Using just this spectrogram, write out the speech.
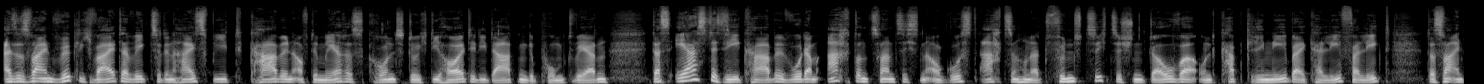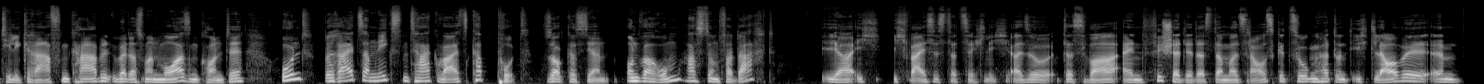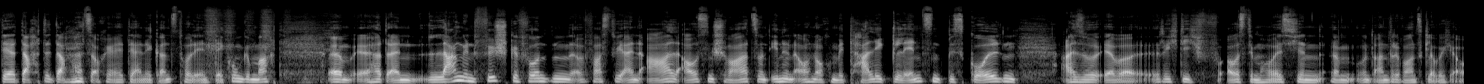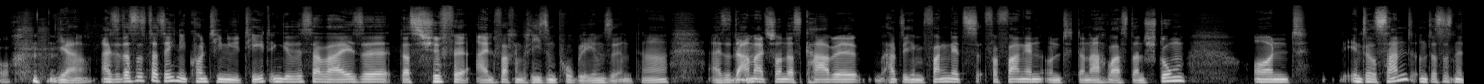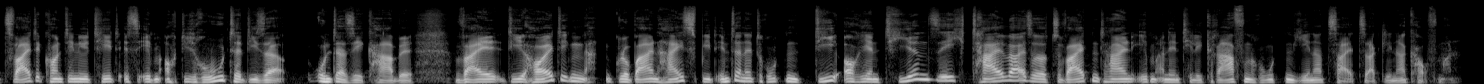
Also es war ein wirklich weiter Weg zu den Highspeed-Kabeln auf dem Meeresgrund, durch die heute die Daten gepumpt werden. Das erste Seekabel wurde am 28. August 1850 zwischen Dover und Cap Grinet bei Calais verlegt. Das war ein Telegrafenkabel, über das man morsen konnte. Und bereits am nächsten Tag war es kaputt. So, Christian. Und warum? Hast du einen Verdacht? Ja, ich, ich weiß es tatsächlich. Also das war ein Fischer, der das damals rausgezogen hat und ich glaube, ähm, der dachte damals auch, er hätte eine ganz tolle Entdeckung gemacht. Ähm, er hat einen langen Fisch gefunden, fast wie ein Aal, außen schwarz und innen auch noch metallic glänzend bis golden. Also er war richtig aus dem Häuschen ähm, und andere waren es, glaube ich, auch. Ja, also das ist tatsächlich eine Kontinuität in gewisser Weise, dass Schiffe einfach ein Riesenproblem sind. Ja? Also damals schon das Kabel hat sich im Fangnetz verfangen und danach war es dann stumm. Und interessant, und das ist eine zweite Kontinuität, ist eben auch die Route dieser Unterseekabel, weil die heutigen globalen Highspeed-Internetrouten, die orientieren sich teilweise oder zu weiten Teilen eben an den Telegrafenrouten jener Zeit, sagt Lena Kaufmann.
